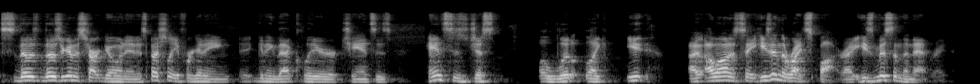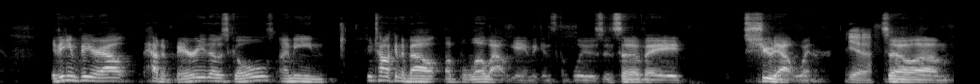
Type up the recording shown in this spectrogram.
so those those are going to start going in, especially if we're getting getting that clear chances. Hance is just a little like I, I want to say he's in the right spot, right? He's missing the net right now. If he can figure out how to bury those goals, I mean, you're talking about a blowout game against the Blues instead of a shootout winner. Yeah. So um,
